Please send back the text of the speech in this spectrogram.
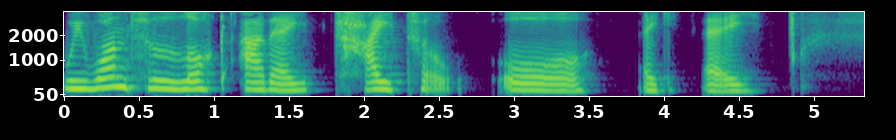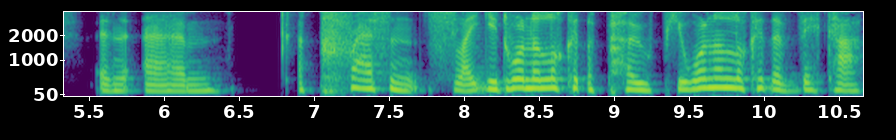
we want to look at a title or a a an um a presence like you'd want to look at the pope you want to look at the vicar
